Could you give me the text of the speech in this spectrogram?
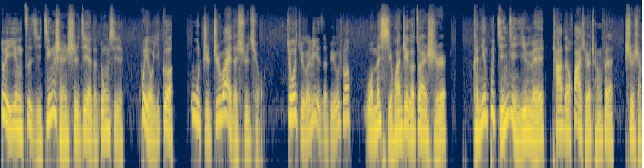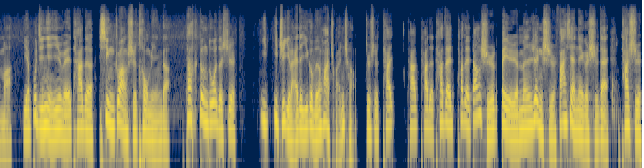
对应自己精神世界的东西会有一个物质之外的需求。就我举个例子，比如说我们喜欢这个钻石，肯定不仅仅因为它的化学成分是什么，也不仅仅因为它的性状是透明的，它更多的是一一直以来的一个文化传承，就是它它它的它在它在当时被人们认识发现那个时代，它是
